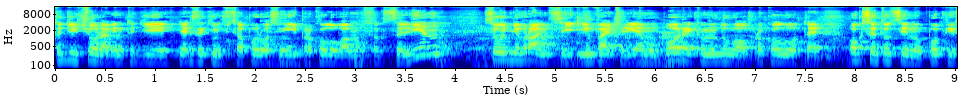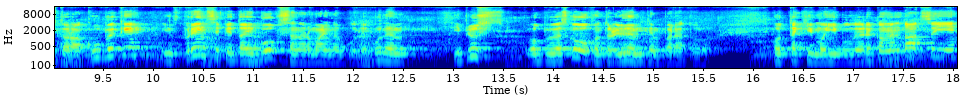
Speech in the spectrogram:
тоді вчора він тоді, як закінчився опорос, він її проколов амоксоцилін. Сьогодні вранці і ввечері я йому порекомендував проколоти окситоцину по півтора кубики. І в принципі, дай Бог, все нормально буде. Будем... І плюс обов'язково контролюємо температуру. От такі мої були рекомендації.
